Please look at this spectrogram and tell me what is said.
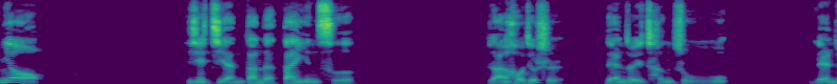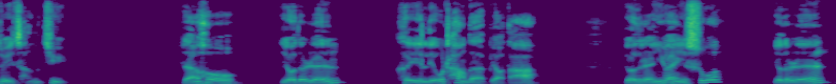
尿一些简单的单音词，然后就是连缀成组、连缀成句，然后有的人可以流畅的表达。有的人愿意说，有的人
